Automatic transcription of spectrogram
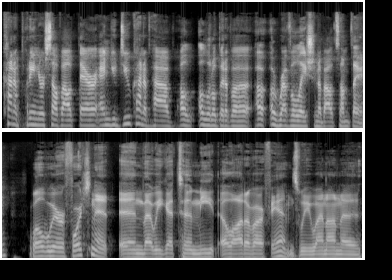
kind of putting yourself out there and you do kind of have a, a little bit of a, a, a revelation about something? Well, we were fortunate in that we get to meet a lot of our fans. We went on a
